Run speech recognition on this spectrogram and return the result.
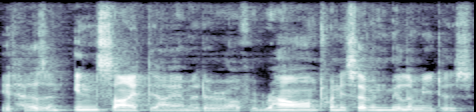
It has an inside diameter of around 27 millimeters,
